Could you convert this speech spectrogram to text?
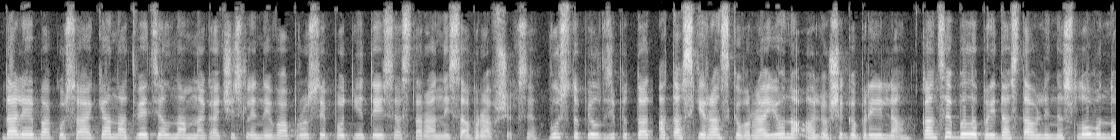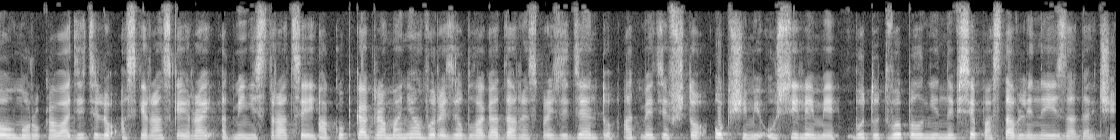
Далее Баку Саакян ответил на многочисленные вопросы, поднятые со стороны собравшихся. Выступил депутат от Аскеранского района Алеша Габриэль Ильян. В конце было предоставлено слово новому руководителю Аскеранской райадминистрации. Акуб Каграманян выразил благодарность президенту, отметив, что общими усилиями будут выполнены все поставленные задачи.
